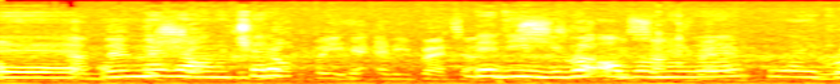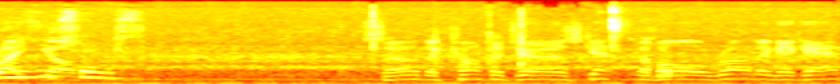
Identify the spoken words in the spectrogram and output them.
Ee, onu ne zaman açarım? Dediğim gibi abone ve like'ınız yükselir. So the cottagers get the ball rolling again,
